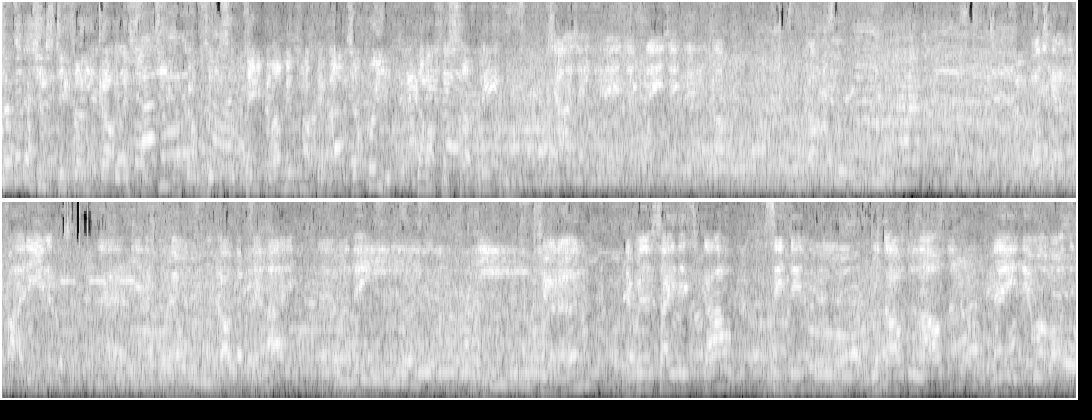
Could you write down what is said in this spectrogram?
Já teve a chance de entrar num carro desses antigos, um carro dos anos 70, lá mesmo na Ferrari, já foi dar uma fuçada, né? Já, já entrei, Farina, né, que ele correu o carro da Ferrari. Eu andei em, em Fiorano, depois eu saí desse carro, sentei no, no carro do Lauda, né, e dei uma volta em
